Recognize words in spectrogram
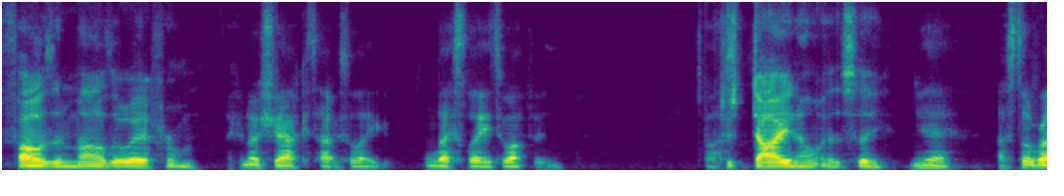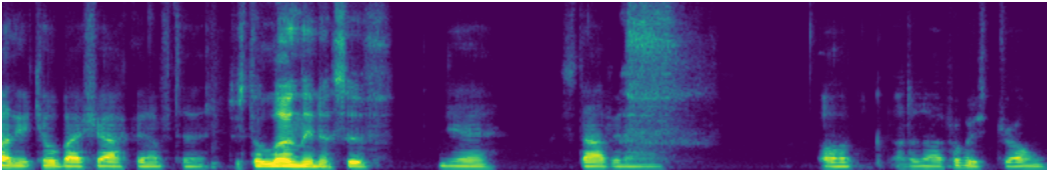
thousand miles away from Like, I know shark attacks are like less likely to happen. Just dying out at sea. yeah, I'd still rather get killed by a shark than have to Just the loneliness of yeah starving or or I don't know. I'd probably just drown.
